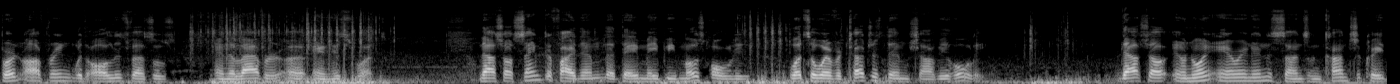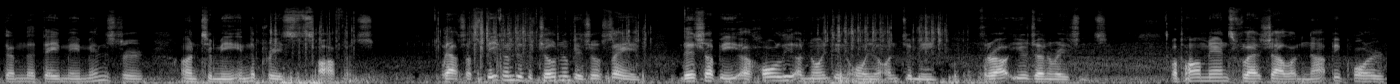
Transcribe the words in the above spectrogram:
burnt offering with all his vessels, and the laver uh, and his foot. Thou shalt sanctify them that they may be most holy. Whatsoever toucheth them shall be holy. Thou shalt anoint Aaron and his sons and consecrate them that they may minister unto me in the priest's office. Thou shalt speak unto the children of Israel, saying, This shall be a holy anointing oil unto me throughout your generations. Upon man's flesh shall it not be poured,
